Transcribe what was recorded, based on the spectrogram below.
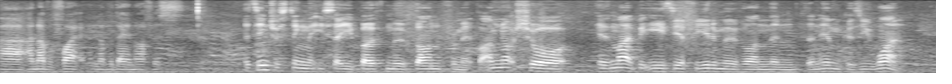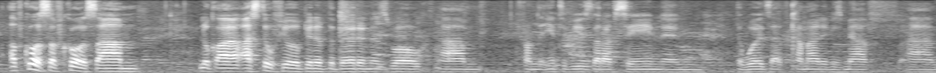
uh, another fight, another day in office. It's interesting that you say you both moved on from it, but I'm not sure. It might be easier for you to move on than, than him because you won. Of course, of course. Um, look, I, I still feel a bit of the burden as well um, from the interviews that I've seen and the words that have come out of his mouth. Um,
